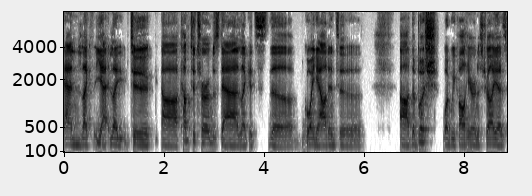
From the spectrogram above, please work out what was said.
and like yeah like to uh come to terms that like it's the going out into uh the bush what we call here in australia is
